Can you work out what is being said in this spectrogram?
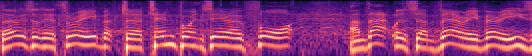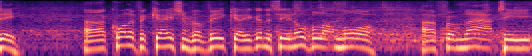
Those are the three, but uh, 10.04. And that was a very, very easy uh, qualification for Vicaut. You're going to see an awful lot more uh, from that. He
